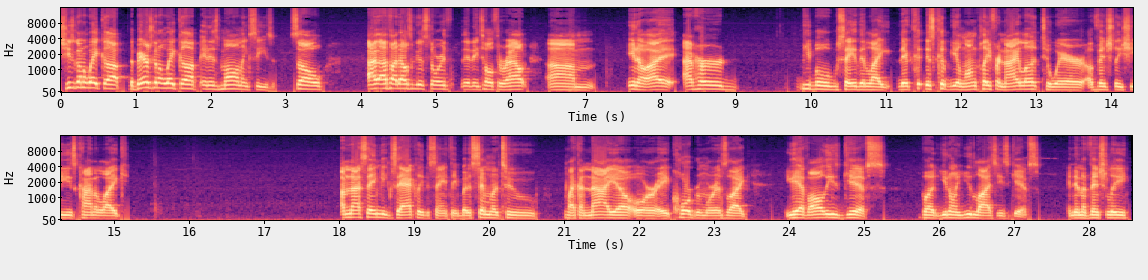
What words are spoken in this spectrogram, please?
she's gonna wake up. The bear's gonna wake up his mauling season." So I, I thought that was a good story that they told throughout. Um, you know, I I've heard people say that like there could this could be a long play for Nyla to where eventually she's kind of like I'm not saying exactly the same thing, but it's similar to like a Naya or a Corbin where it's like you have all these gifts, but you don't utilize these gifts. And then eventually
